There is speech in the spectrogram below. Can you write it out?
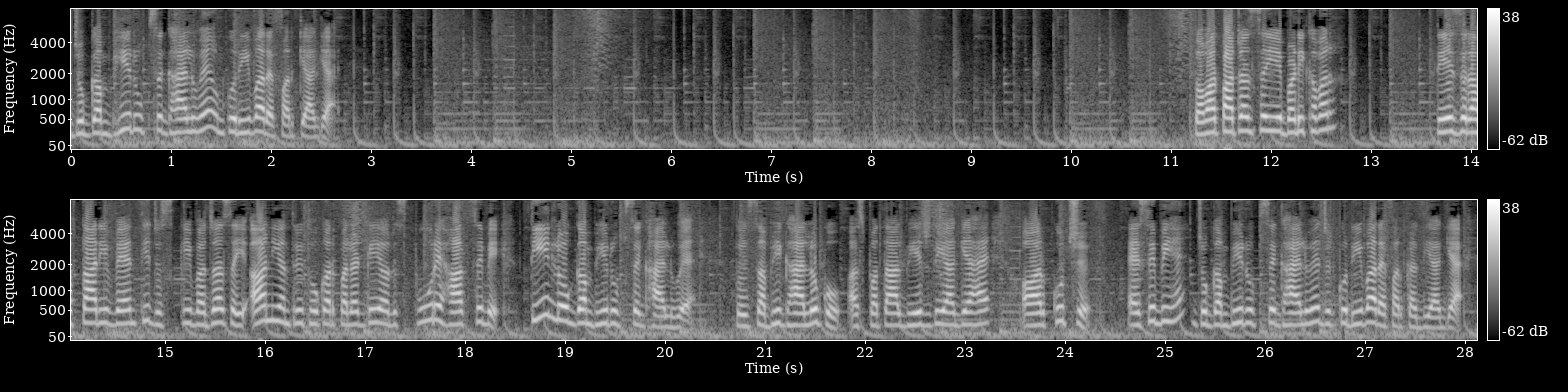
जो गंभीर रूप से घायल हुए हैं, उनको रीवा रेफर किया गया है। तो अमरपाटन से ये बड़ी खबर। तेज रफ्तार ये वैन थी, जिसकी वजह से अनियंत्रित होकर पलट गई और इस पूरे हादसे में तीन लोग गंभीर रूप से घायल हुए हैं। तो इन सभी घायलों को अस्पताल भेज दिया गया है और कुछ ऐसे भी हैं जो गंभीर रूप से घायल हुए जिनको रीवा रेफर कर दिया गया है।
